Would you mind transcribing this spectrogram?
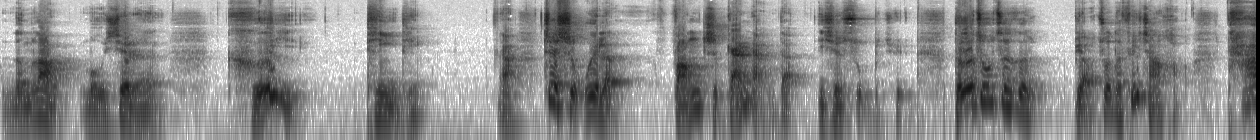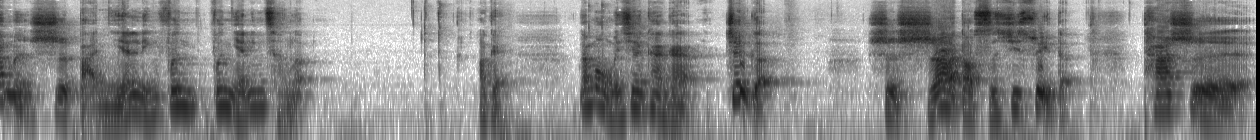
能让某些人可以听一听，啊，这是为了防止感染的一些数据。德州这个表做的非常好，他们是把年龄分分年龄层了。OK，那么我们先看看这个是十二到十七岁的，他是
